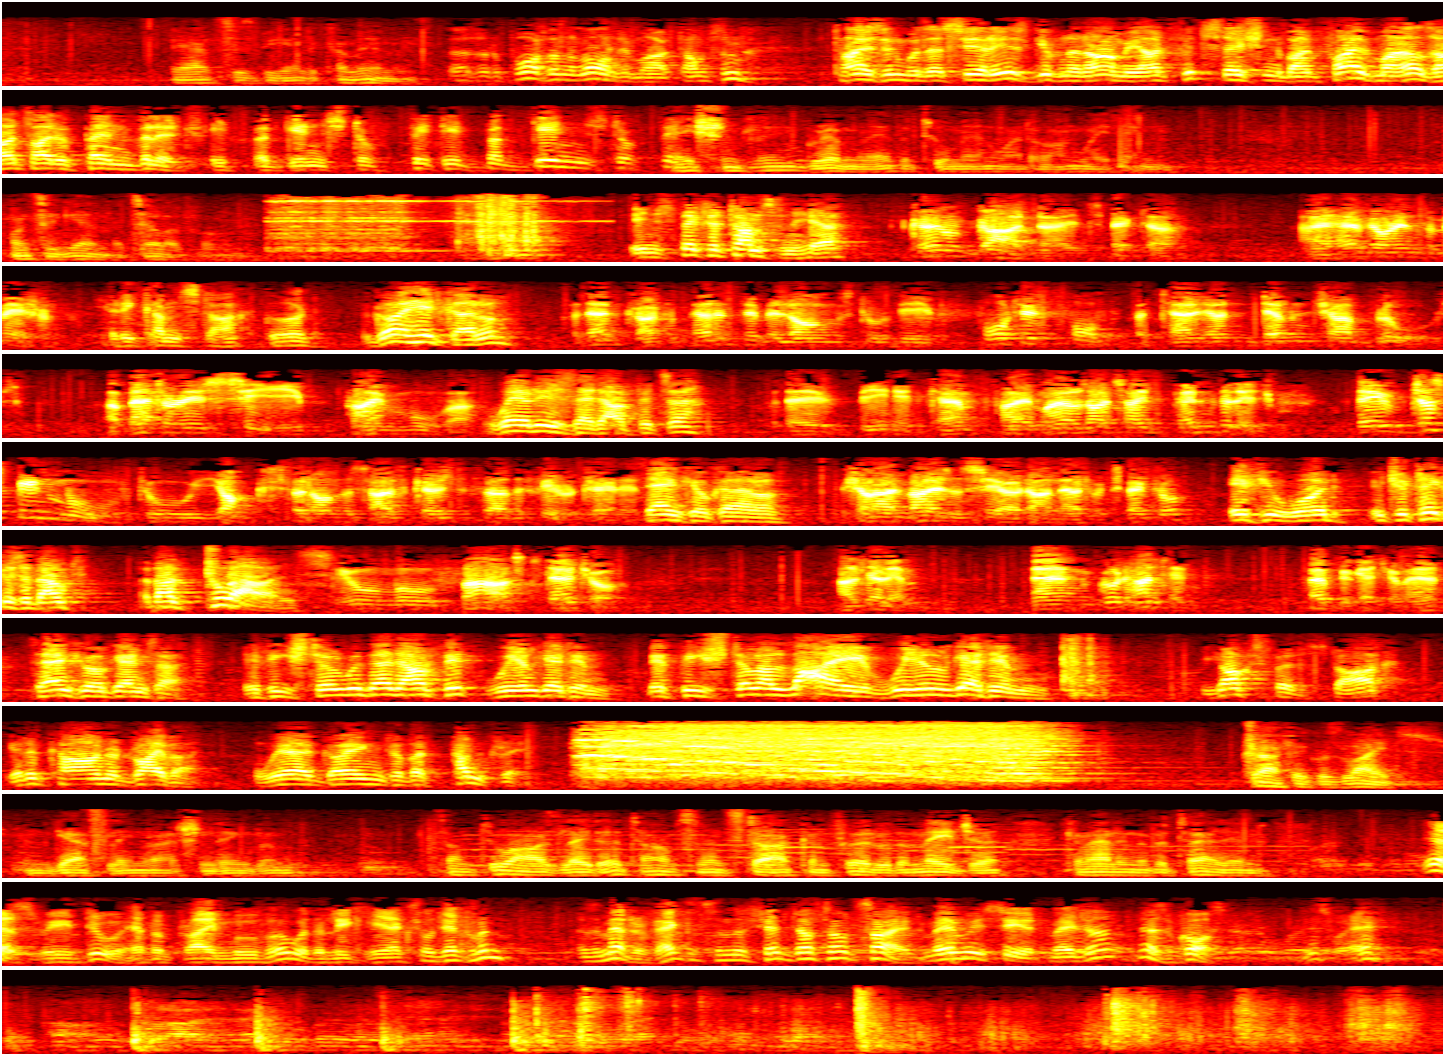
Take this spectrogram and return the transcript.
the answers began to come in. There's a report on the laundry mark, Thompson. Ties in with a series given an army outfit stationed about five miles outside of Penn Village. It begins to fit. It begins to fit. Patiently, grimly, the two men went on waiting. Once again, the telephone. Inspector Thompson here. Colonel Gardner, Inspector. I have your information. Here he comes, Stark. Good. Go ahead, Colonel. That truck apparently belongs to the 44th Battalion Devonshire Blues, a Battery C prime mover. Where is that outfit, sir? They've been in camp five miles outside Penn Village. They've just been moved to Yoxford on the south coast for further field training. Thank you, Colonel. Shall I advise the CO down there to expect you? If you would, it should take us about about two hours. You move fast, don't you? I'll tell him. And good hunting. Hope you get your man. Thank you again, sir. If he's still with that outfit, we'll get him. If he's still alive, we'll get him. The Oxford, Stark. Get a car and a driver. We're going to the country. Traffic was light in gasoline rationed England. Some two hours later, Thompson and Stark conferred with the major commanding the battalion. Yes, we do have a prime mover with a leaky axle, gentlemen. As a matter of fact, it's in the shed just outside. May we see it, Major? Yes, of course. This way.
